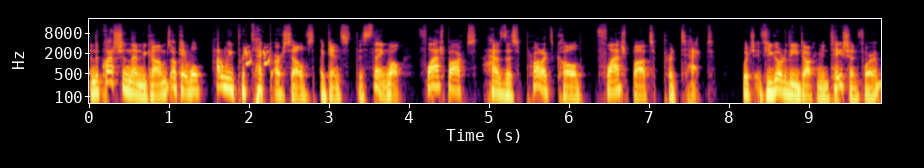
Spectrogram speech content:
And the question then becomes, okay, well, how do we protect ourselves against this thing? Well, Flashbots has this product called Flashbots Protect, which if you go to the documentation for it,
